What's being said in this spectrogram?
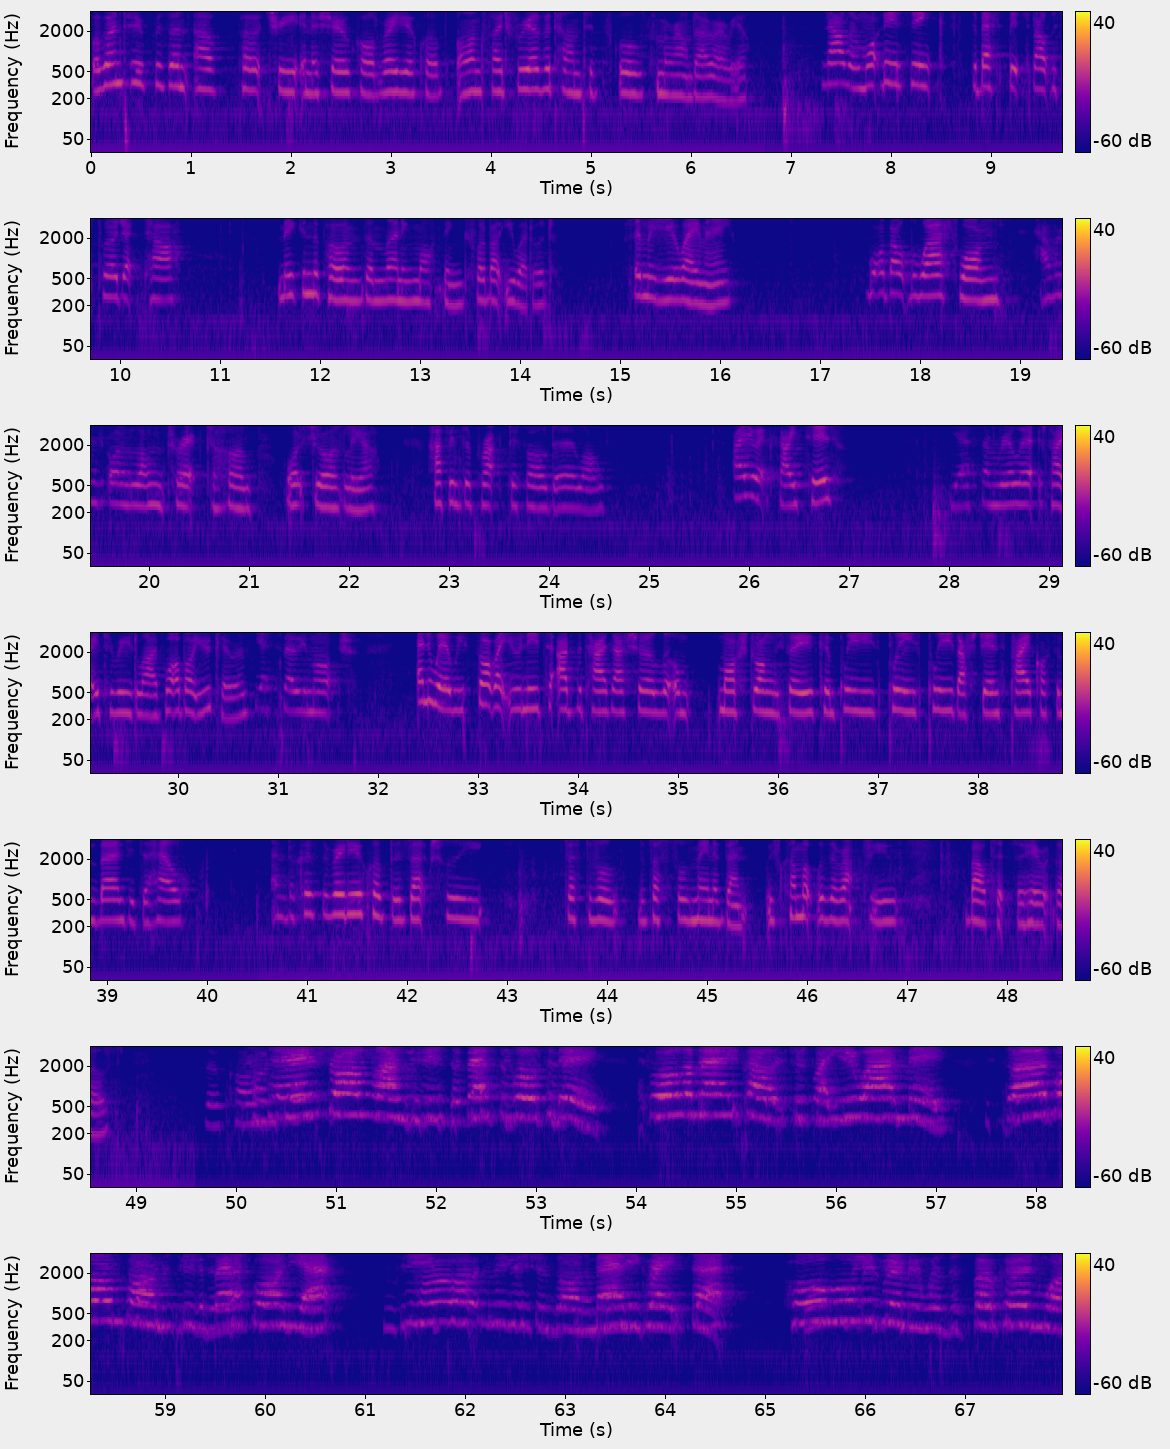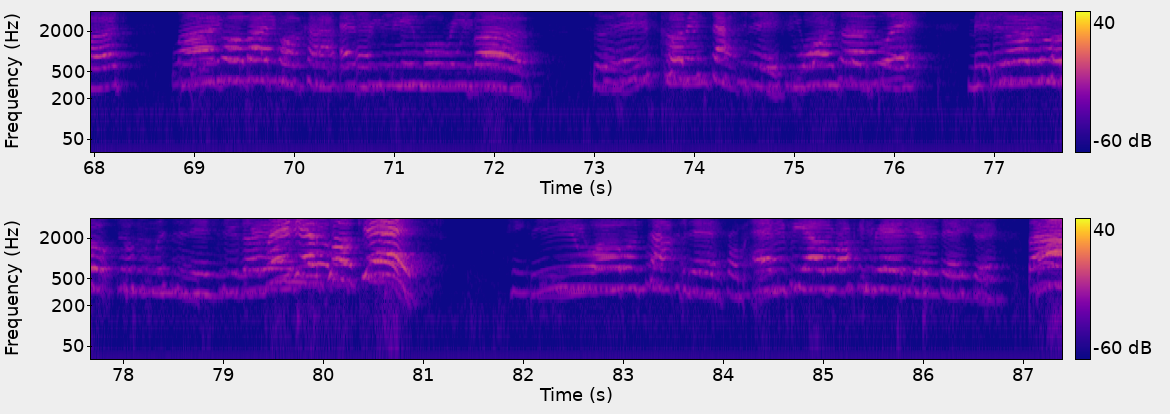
We're going to present our poetry in a show called Radio Club alongside three other talented schools from around our area. Now then, what do you think the best bits about this project are? Making the poems and learning more things. What about you, Edward? Same as you, Amy. What about the worst ones? Having to go on a long trip to Hull. What's yours, Leah? Having to practice all day long. Are you excited? Yes, I'm really excited to read live. What about you, Kieran? Yes, very much. Anyway, we thought that you need to advertise our show a little more strongly, so you can please, please, please ask James Pycross and Bernsey to help. And because the Radio Club is actually festival, the festival's main event, we've come up with a rap for you about it. So here it goes. The Contains Strong Language is the festival to be. on many great sets, Hull will be brimming with the spoken word. Live or by podcast, everything will reverb. So this coming Saturday, if you want a blitz, make sure you're hooked up and listening to the Radio Club Kids. See you all on Saturday from NPL Rocking Radio Station. Bye.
